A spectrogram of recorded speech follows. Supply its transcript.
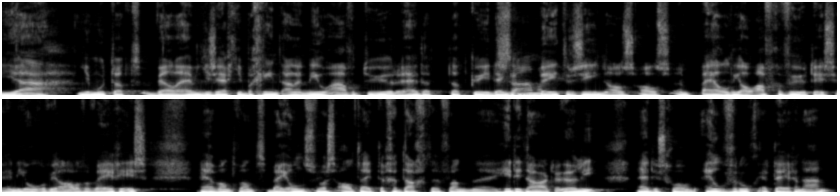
Ja, je moet dat wel hebben. Je zegt je begint aan een nieuw avontuur. Hè. Dat, dat kun je denk ik Samen? beter zien als, als een pijl die al afgevuurd is en die ongeveer halverwege is. Hè, want, want bij ons was altijd de gedachte van eh, hit it hard early. Hè, dus gewoon heel vroeg er tegenaan.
